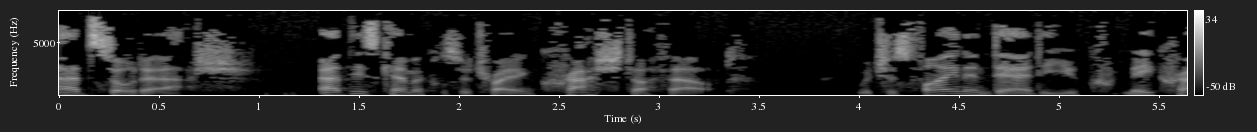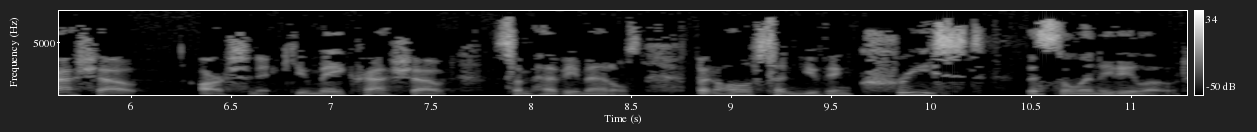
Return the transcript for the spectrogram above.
add soda ash, add these chemicals to try and crash stuff out, which is fine and dandy. You may crash out arsenic, you may crash out some heavy metals, but all of a sudden you've increased the salinity load.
